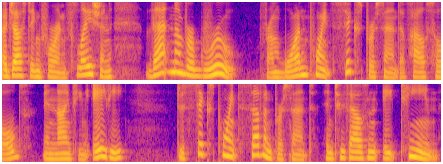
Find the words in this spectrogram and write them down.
Adjusting for inflation, that number grew from 1.6% of households in 1980 to 6.7% in 2018.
